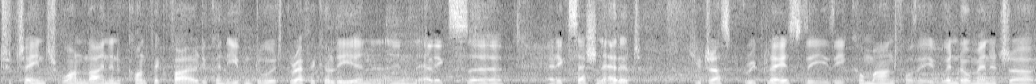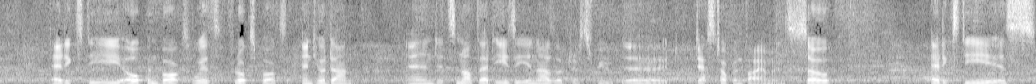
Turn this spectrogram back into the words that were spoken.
to change one line in a config file. You can even do it graphically in in LX uh, LX Session Edit. You just replace the, the command for the window manager LXDE OpenBox with Fluxbox, and you're done. and it's not that easy in other uh, desktop environments. So LXDE is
